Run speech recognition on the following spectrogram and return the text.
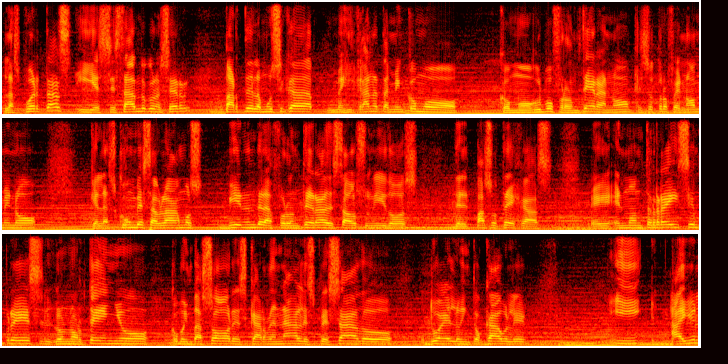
las puertas y se está dando a conocer parte de la música mexicana también como, como grupo frontera, ¿no? Que es otro fenómeno que las cumbias hablábamos, vienen de la frontera de Estados Unidos, del Paso, Texas. Eh, en Monterrey siempre es lo norteño, como invasores, cardenales, pesado, duelo, intocable. Y a ellos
